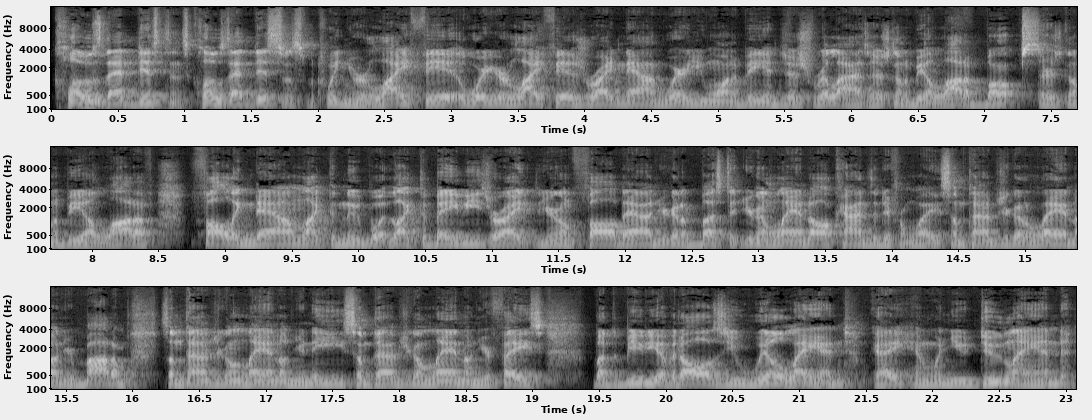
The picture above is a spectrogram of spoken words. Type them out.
close that distance. Close that distance between your life where your life is right now and where you want to be, and just realize there's going to be a lot of bumps. There's going to be a lot of falling down, like the new boy, like the babies. Right? You're going to fall down. You're going to bust it. You're going to land all kinds of different ways. Sometimes you're going to land on your bottom. Sometimes you're going to land on your knees. Sometimes you're going to land on your face. But the beauty of it all is you will land. Okay. And when you do land,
